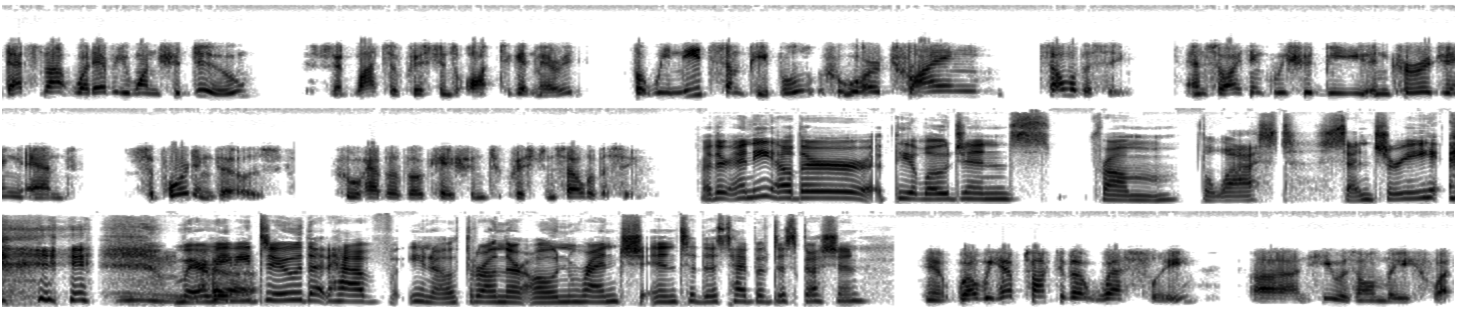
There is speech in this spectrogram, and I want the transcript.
That's not what everyone should do. Lots of Christians ought to get married, but we need some people who are trying celibacy. And so I think we should be encouraging and supporting those who have a vocation to Christian celibacy. Are there any other theologians from the last century? Mm, or maybe two that have you know thrown their own wrench into this type of discussion? Yeah, well we have talked about wesley uh, and he was only what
